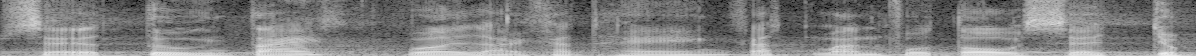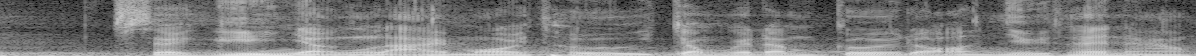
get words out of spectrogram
sẽ tương tác với lại khách hàng cách mà anh photo sẽ chụp sẽ ghi nhận lại mọi thứ trong cái đám cưới đó như thế nào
